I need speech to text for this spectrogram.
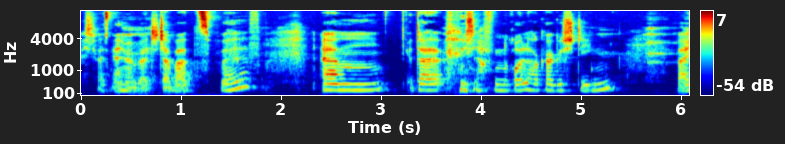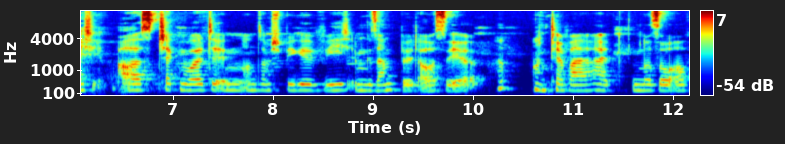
ich weiß gar nicht mehr, wie alt ich da war, zwölf, ähm, da bin ich auf einen Rollhocker gestiegen, weil ich auschecken wollte in unserem Spiegel, wie ich im Gesamtbild aussehe. Und der war halt nur so auf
